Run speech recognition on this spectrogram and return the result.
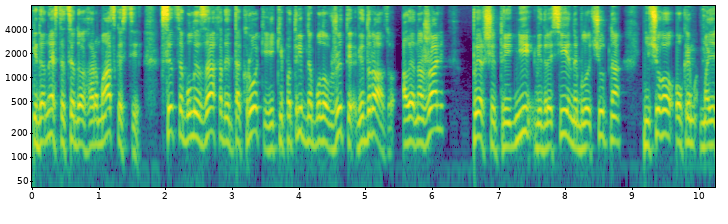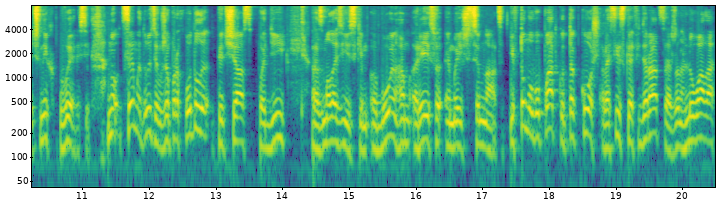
і донести це до громадськості, все це були заходи та кроки, які потрібно було вжити відразу. Але на жаль, перші три дні від Росії не було чутно нічого, окрім маячних версій. Ну це ми друзі вже проходили під час подій е, з малазійським боїнгом рейсу MH17. І в тому випадку також Російська Федерація жонглювала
